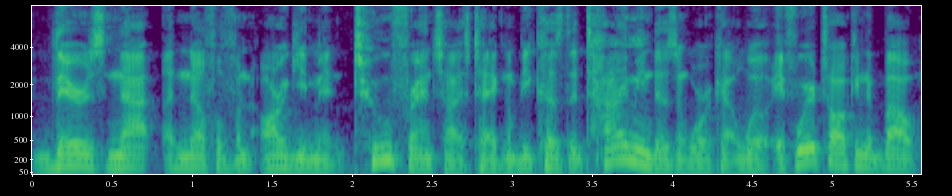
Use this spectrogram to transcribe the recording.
there's not enough of an argument to franchise tag him because the timing doesn't work out well. If we're talking about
